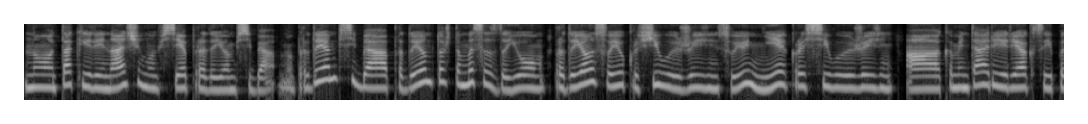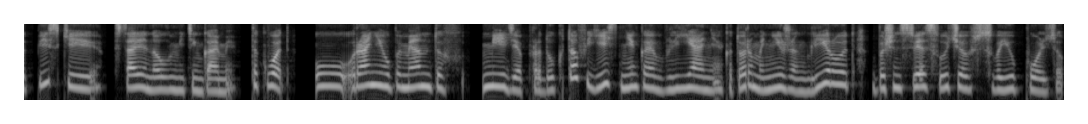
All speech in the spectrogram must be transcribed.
но так или иначе мы все продаем себя. Мы продаем себя, продаем то, что мы создаем, продаем свою красивую жизнь, свою некрасивую жизнь, а комментарии, реакции и подписки стали новыми деньгами. Так вот, у ранее упомянутых медиапродуктов есть некое влияние, которым они жонглируют в большинстве случаев в свою пользу.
